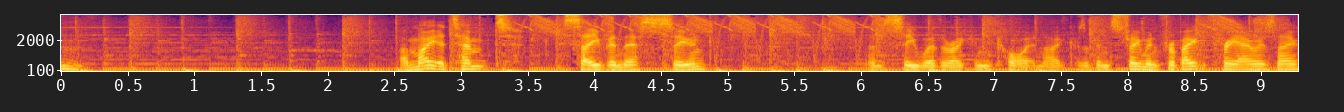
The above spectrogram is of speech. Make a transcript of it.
I might attempt saving this soon and see whether I can call it night because I've been streaming for about three hours now.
